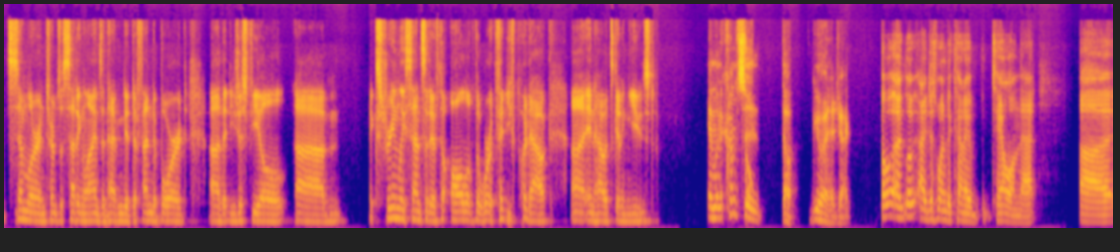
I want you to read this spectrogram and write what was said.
it's similar in terms of setting lines and having to defend a board uh, that you just feel um, extremely sensitive to all of the work that you've put out uh, and how it's getting used. And when it comes to, oh, go ahead, Jack. Oh, I, I just wanted to kind of tail on that. Uh,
